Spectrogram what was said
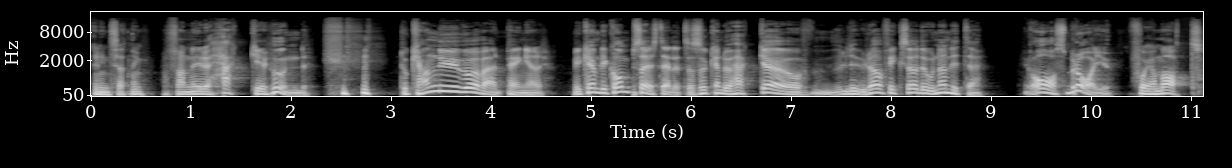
en insättning. Vad fan är det hackerhund? Då kan du ju vara värd pengar. Vi kan bli kompisar istället och så kan du hacka och lura och fixa och dona lite. Asbra ju. Får jag mat?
